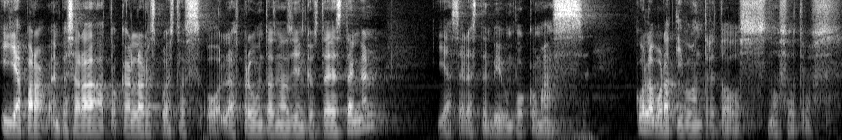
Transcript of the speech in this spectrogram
y ya para empezar a, tocar las respuestas o las preguntas más bien que ustedes tengan y hacer este en vivo un poco más colaborativo entre todos nosotros.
